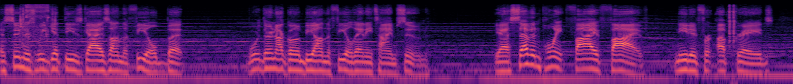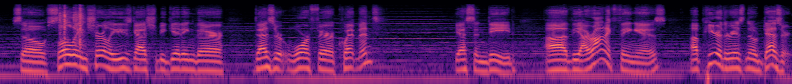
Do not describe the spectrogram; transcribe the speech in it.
as soon as we get these guys on the field, but they're not going to be on the field anytime soon. Yeah, 7.55 needed for upgrades. So slowly and surely, these guys should be getting their desert warfare equipment. Yes, indeed. Uh, the ironic thing is, up here there is no desert.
